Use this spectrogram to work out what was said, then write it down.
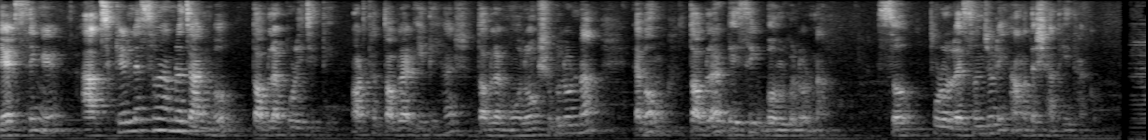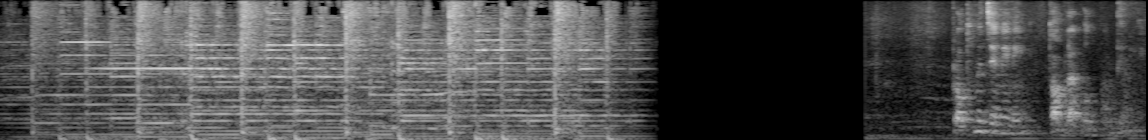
লেটস সিং এর আজকের লেসনে আমরা জানব তবলার পরিচিতি, অর্থাৎ তবলার ইতিহাস, তবলার মূল অংশগুলোর নাম এবং তবলার বেসিক বোলগুলোর নাম। সো পুরো লেসন জুড়ে আমাদের সাথেই থাকো। প্রথমে জেনে নিই তবলার উৎপত্তি নিয়ে।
